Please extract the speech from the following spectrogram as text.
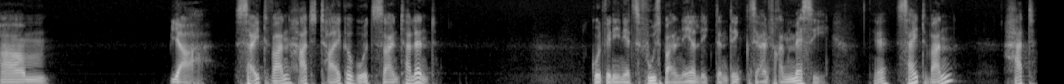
ähm, ja, seit wann hat Tiger Woods sein Talent? Gut, wenn Ihnen jetzt Fußball näher liegt, dann denken Sie einfach an Messi. Ja? Seit wann hat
